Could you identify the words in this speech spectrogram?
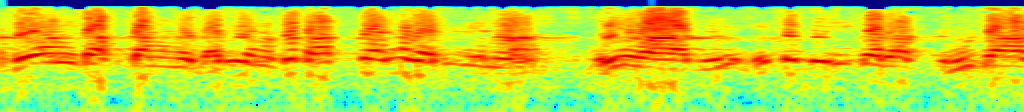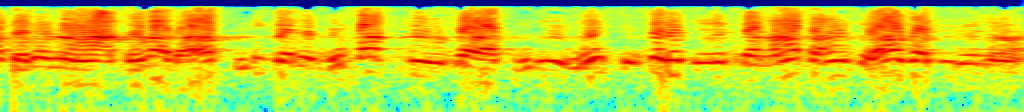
ගෝවාන් දක්වන්නේ වැඩි වෙනකොට අත්යන්න වැඩි වෙනවා. ඒ වාගේ එක පිළිකරක් පූජා කරනවා. තවදා පිළිකර දෙකක් පූජා කිරීමේ විස්තර චේතනා සංඛ්‍යා වැඩි වෙනවා.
